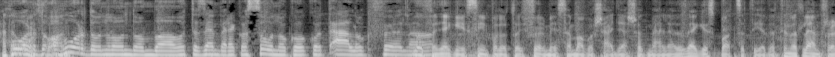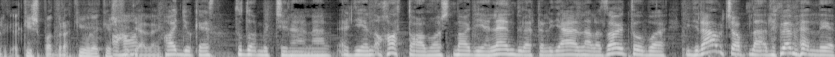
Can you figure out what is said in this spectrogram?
Hát hord, ott a. Hordon Londonban, ott az emberek, a szónokok, ott állok föl. Ott van egy egész színpadot, hogy fölmész a magas ágyásod mellé, az egész pacat tiéd. Én ott lentről a kispadra kiülök és Aha, figyellek. hagyjuk ezt, tudom, mit csinálnál. Egy ilyen hatalmas, nagy ilyen lendülettel így állnál az ajtóba, így rám csapnád, bemennél,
